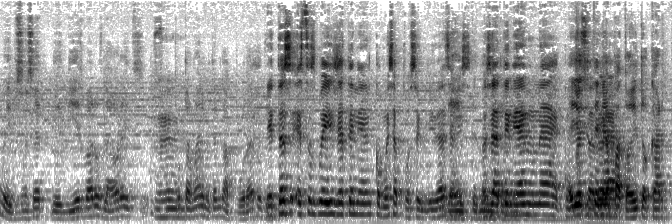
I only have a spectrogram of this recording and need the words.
güey, pues, o sea, de 10 baros la hora y puta madre, me tengo que apurar. güey. Y entonces estos güeyes ya tenían como esa posibilidad, ¿sabes? O sea, tenían una computadora. Ellos sí tenían patodito cart.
